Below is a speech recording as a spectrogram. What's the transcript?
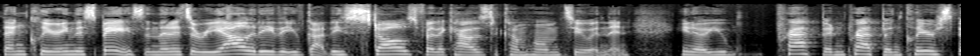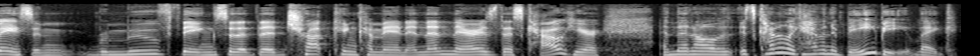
then clearing the space. And then it's a reality that you've got these stalls for the cows to come home to. And then, you know, you prep and prep and clear space and remove things so that the truck can come in. And then there is this cow here. And then all of, it's kind of like having a baby. Like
